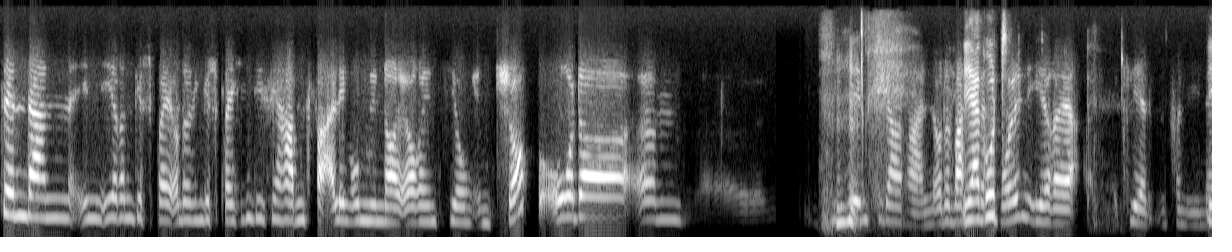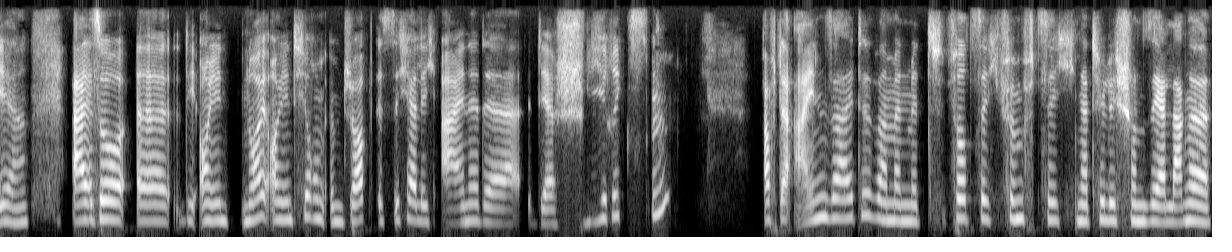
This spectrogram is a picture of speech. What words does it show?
denn dann in Ihren Gesprächen oder den Gesprächen, die Sie haben, vor allem um eine Neuorientierung im Job oder ähm, wie gehen Sie daran? Oder was ja, wollen Ihre Klienten von Ihnen? Ja, also äh, die Orient Neuorientierung im Job ist sicherlich eine der, der schwierigsten. Auf der einen Seite, weil man mit 40, 50 natürlich schon sehr lange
